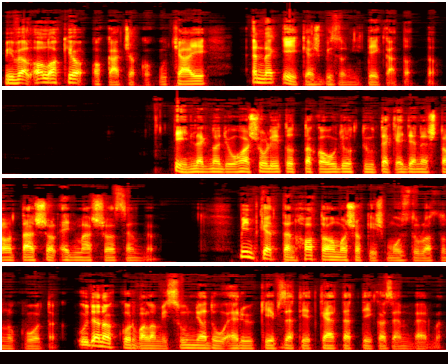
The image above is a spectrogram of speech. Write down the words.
mivel alakja, akárcsak a kutyáé, ennek ékes bizonyítékát adta. Tényleg nagyon hasonlítottak, ahogy ott ültek egyenes tartással egymással szemben. Mindketten hatalmasak és mozdulatlanok voltak, ugyanakkor valami szunnyadó erő képzetét keltették az emberben.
